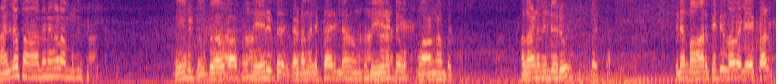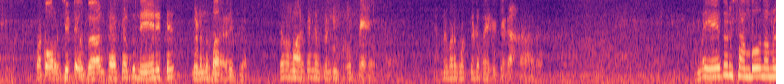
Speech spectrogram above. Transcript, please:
നല്ല സാധനങ്ങൾ നമുക്ക് കിട്ടും. നേരിട്ട് ഉപഭോക്താക്കൾ നേരിട്ട് ഇടനിലക്കാരില്ലാതെ നമുക്ക് നേരിട്ട് വാങ്ങാൻ പറ്റും. അതാണ് ഇതിന്റെ ഒരു മെച്ചം പിന്നെ മാർക്കറ്റിലുള്ള വിലയേക്കാൾ കുറച്ചിട്ട് ഉപയോക്താക്കൾക്ക് നേരിട്ട് ഇവിടെ നിന്ന് പർച്ചേസ് ചെയ്യാം ഇത് മാർക്കറ്റിൽ ഫ്രണ്ടിൽ കൊടുത്തേരോ ഞങ്ങളിവിടെ കൊടുത്തിട്ട് പരിചയമാണ് നമ്മൾ ഏതൊരു സംഭവം നമ്മൾ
